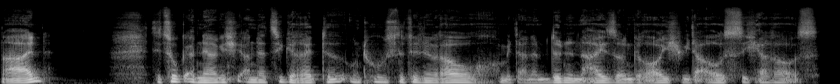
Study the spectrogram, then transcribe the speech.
Nein. Sie zog energisch an der Zigarette und hustete den Rauch mit einem dünnen, heiseren Geräusch wieder aus sich heraus.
